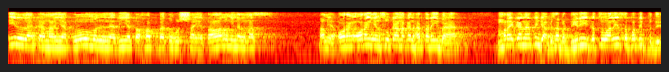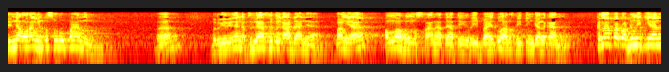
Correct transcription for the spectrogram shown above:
illa kama yaqumul ladzi yatakhabbathu syaitanu minal mas. Paham ya? Orang-orang yang suka makan harta riba, mereka nanti enggak bisa berdiri kecuali seperti berdirinya orang yang kesurupan. Hah? Berdirinya enggak jelas itu keadaannya. Paham ya? Allahul musta'an hati-hati, riba itu harus ditinggalkan. Kenapa kok demikian?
